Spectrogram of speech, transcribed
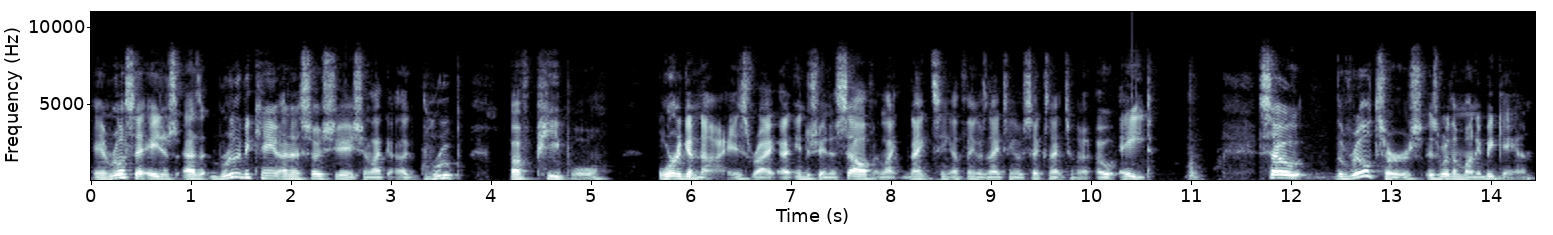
and real estate agents as really became an association, like a group of people organized, right, an industry in itself in like 19, I think it was 1906, 1908. So the realtors is where the money began.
